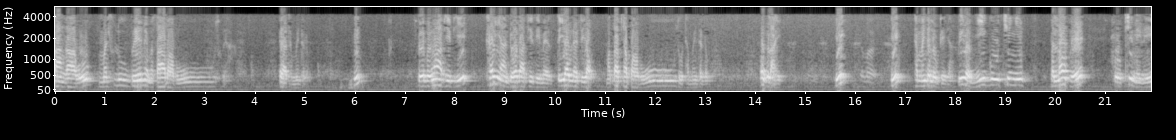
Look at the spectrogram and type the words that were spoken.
တန်ဃာကိုမလှူဘဲနဲ့မစားပါဘူးဆိုတာအဲ့ဒါသမင်းတော်ဟင်ဘယ်ဘဝဖြစ်ဖြစ်ခိုင်ရန်ဒေါသဖြစ်စီမဲ့တယောက်နဲ့တယောက်မတတ်ဖြတ်ပါဘူးဆိုသမင်းတလုံးဟုတ်ကလားဟိဟိဟိသမင်းတလုံးတည်းဗျပြီးတော့ညီကိုချင်းချင်း ဘလောက်ပဲဟိုဖြစ်နေနေ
